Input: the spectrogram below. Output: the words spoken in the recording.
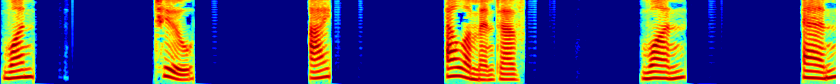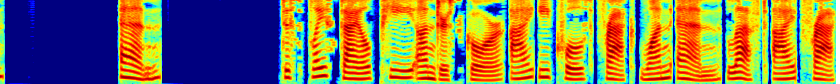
one two I element of one N N display style p underscore i equals frac 1 n left i frac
